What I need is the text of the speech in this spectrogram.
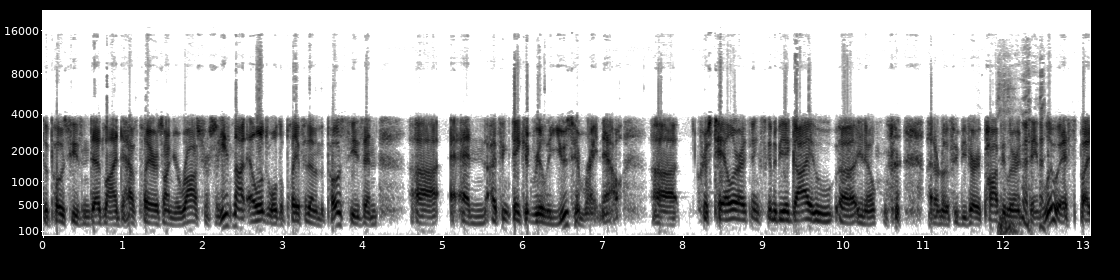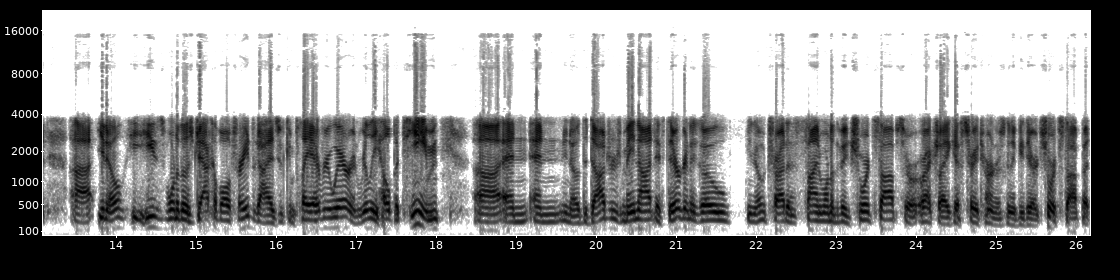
the postseason deadline to have players on your roster. So he's not eligible to play for them in the postseason, uh, and I think they could really use him right now. Uh, Chris Taylor, I think, is going to be a guy who, uh, you know, I don't know if he'd be very popular in St. Louis, but uh, you know, he, he's one of those jack of all trades guys who can play everywhere and really help a team. Uh, and and you know, the Dodgers may not, if they're going to go, you know, try to sign one of the big shortstops, or, or actually, I guess Trea Turner is going to be there at shortstop. But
